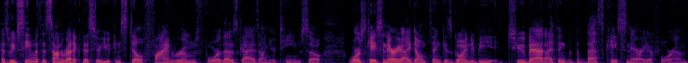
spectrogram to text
As we've seen with Haason Reddick this year, you can still find rooms for those guys on your team. So, worst case scenario, I don't think is going to be too bad. I think that the best case scenario for him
